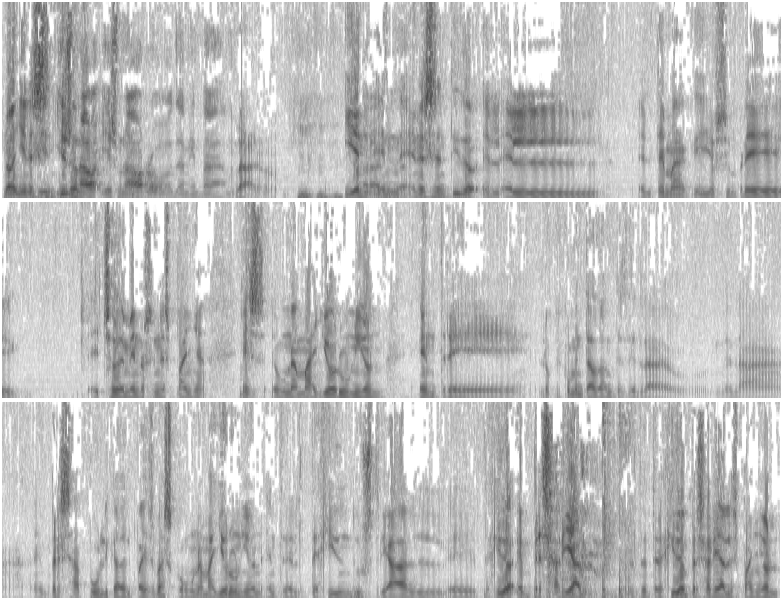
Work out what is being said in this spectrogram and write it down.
No, y en ese Y, y sentido. es, una- y es un ahorro también para... Claro. Y en, en- en ese sentido, el, el, el tema que yo siempre echo de menos en España es una mayor unión entre lo que he comentado antes de la, de la empresa pública del País Vasco, una mayor unión entre el tejido industrial, eh, tejido empresarial, el tejido empresarial español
